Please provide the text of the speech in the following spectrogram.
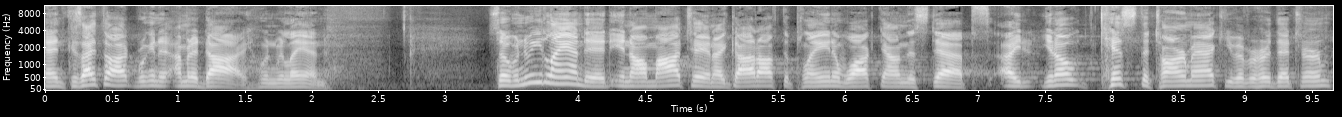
and because I thought we're gonna, I'm gonna die when we land. So when we landed in Almaty and I got off the plane and walked down the steps, I, you know, kissed the tarmac. You've ever heard that term?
